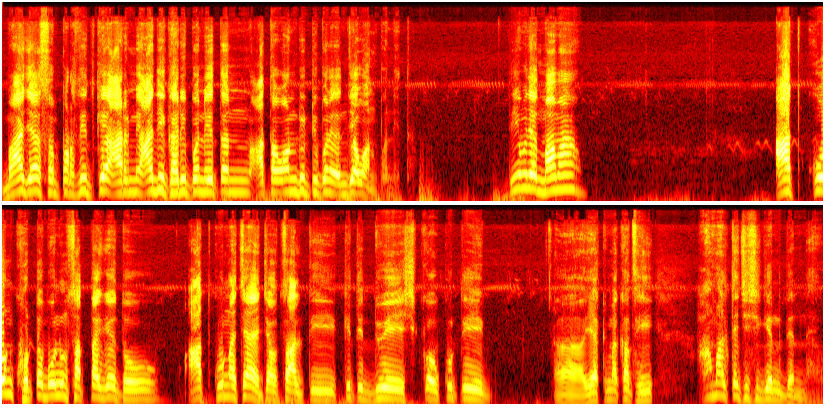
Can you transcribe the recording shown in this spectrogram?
माझ्या संपर्कात इतके आर्मी अधिकारी पण येतात आणि आता ऑन ड्युटी पण येत जवान पण येतात ते म्हणतात मामा आत कोण खोटं बोलून सत्ता घेतो? आत कुणाच्या ह्याच्यावर चालती? किती द्वेष क- किती एकमेकाची आम्हाला त्याच्याशी घेणं देणं नाही हो.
